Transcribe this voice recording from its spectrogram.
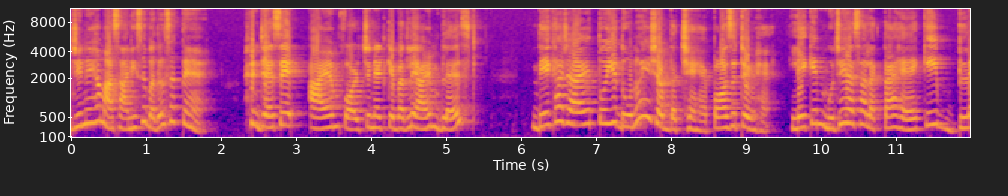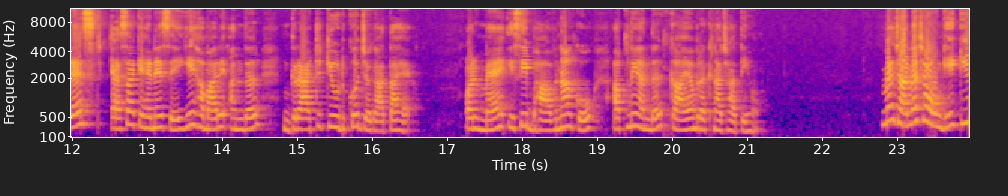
जिन्हें हम आसानी से बदल सकते हैं। जैसे आई एम फॉर्चुनेट के बदले आई एम ब्लेस्ड देखा जाए तो ये दोनों ही शब्द अच्छे हैं पॉजिटिव हैं। लेकिन मुझे ऐसा लगता है कि ब्लेस्ड ऐसा कहने से ये हमारे अंदर ग्रैटिट्यूड को जगाता है। और मैं इसी भावना को अपने अंदर कायम रखना चाहती हूँ। मैं जानना चाहूँगी कि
